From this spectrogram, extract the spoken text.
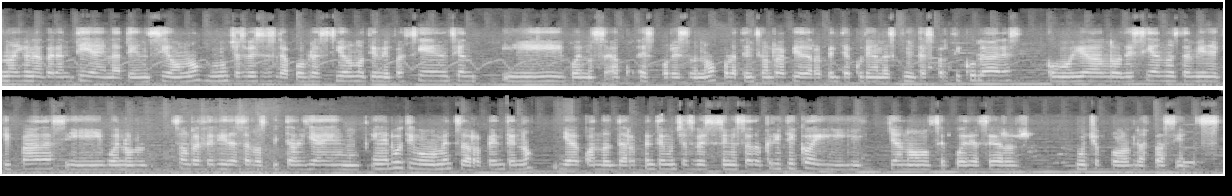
no hay una garantía en la atención, ¿no? Muchas veces la población no tiene paciencia y bueno, es por eso, ¿no? Por la atención rápida de repente acuden a las clínicas particulares. Como ya lo decía, no están bien equipadas y bueno, son referidas al hospital ya en, en el último momento de repente, ¿no? Ya cuando de repente muchas veces en estado crítico y ya no se puede hacer mucho por las pacientes.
